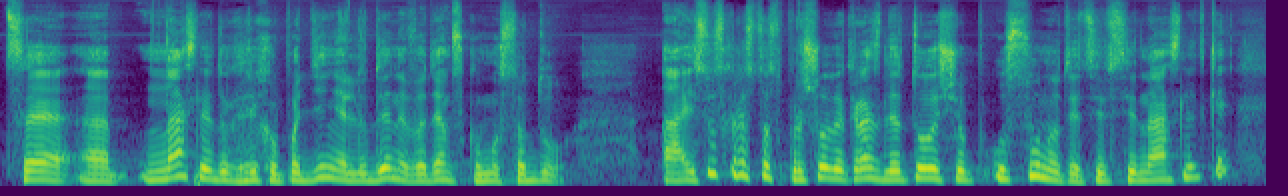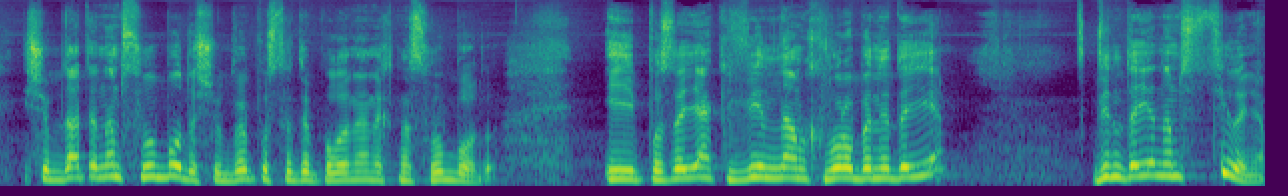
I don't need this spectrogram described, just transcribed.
Це е, наслідок гріхопадіння людини в Едемському саду. А Ісус Христос прийшов якраз для того, щоб усунути ці всі наслідки і щоб дати нам свободу, щоб випустити полонених на свободу. І позаяк Він нам хвороби не дає, Він дає нам зцілення.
